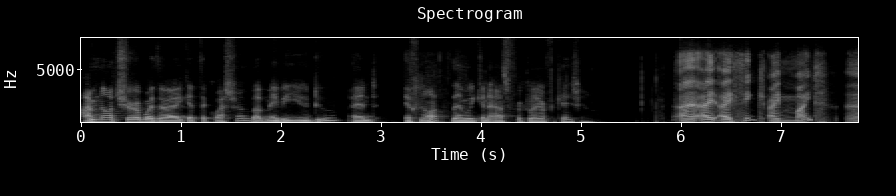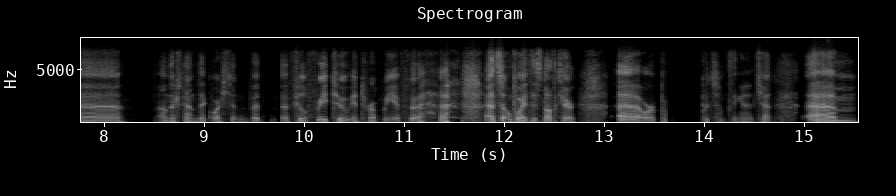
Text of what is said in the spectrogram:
I'm not sure whether I get the question, but maybe you do. And if not, then we can ask for clarification. I, I, I think I might uh, understand the question, but uh, feel free to interrupt me if uh, at some point it's not clear, uh, or put something in the chat. Um,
